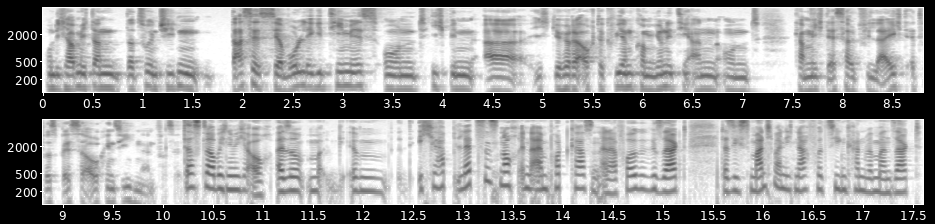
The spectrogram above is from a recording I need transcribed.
und ich habe mich dann dazu entschieden, dass es sehr wohl legitim ist und ich bin, äh, ich gehöre auch der queeren Community an und kann mich deshalb vielleicht etwas besser auch in sie hineinversetzen. Das glaube ich nämlich auch. Also ähm, ich habe letztens noch in einem Podcast, in einer Folge gesagt, dass ich es manchmal nicht nachvollziehen kann, wenn man sagt,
